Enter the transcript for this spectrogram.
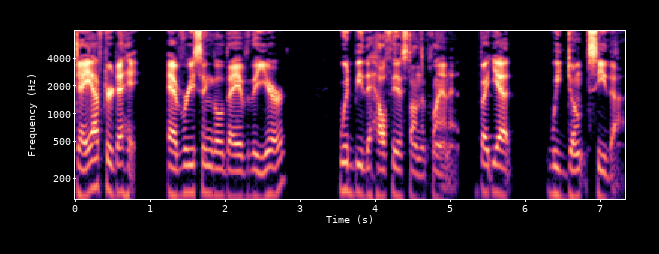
day after day, every single day of the year, would be the healthiest on the planet. But yet, we don't see that.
